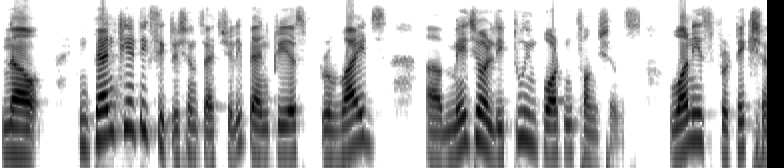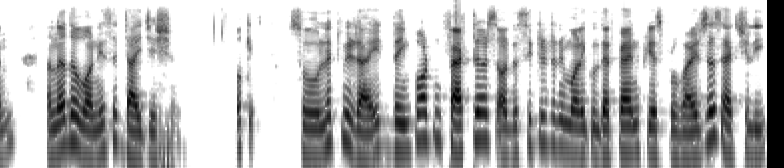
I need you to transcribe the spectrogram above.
Now in pancreatic secretions actually pancreas provides uh, majorly two important functions. One is protection another one is a digestion. Okay so let me write. The important factors or the secretory molecule that pancreas provides us actually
